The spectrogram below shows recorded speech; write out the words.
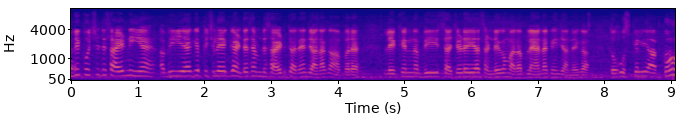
अभी कुछ डिसाइड नहीं है। अभी ये है कि पिछले एक घंटे से हम डिसाइड कर रहे हैं जाना कहाँ पर है। लेकिन अभी सैटरडे या संडे को हमारा प्लान है कहीं जाने का। तो उसके लिए आपको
